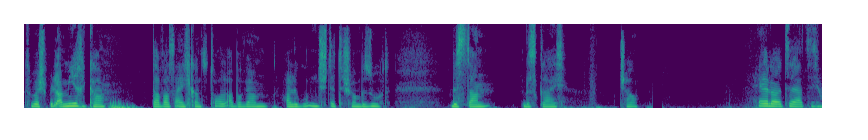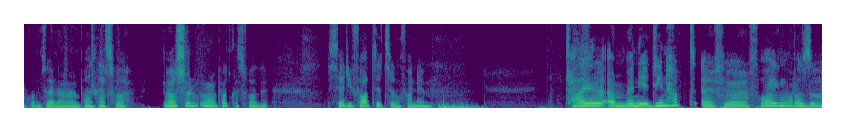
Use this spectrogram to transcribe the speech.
Zum Beispiel Amerika. Da war es eigentlich ganz toll, aber wir haben alle guten Städte schon besucht. Bis dann. Bis gleich. Ciao. Hey Leute, herzlich willkommen zu einer neuen Podcast-Folge. Was für eine Podcast-Folge? Das ist ja die Fortsetzung von dem Teil. Ähm, wenn ihr Ideen habt äh, für Folgen oder so,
